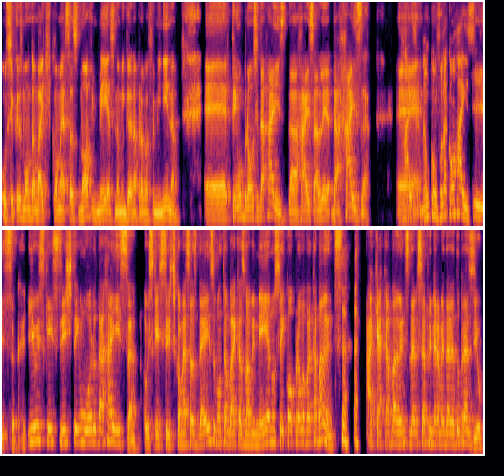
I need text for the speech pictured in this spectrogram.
o ciclismo mountain bike começa às nove e meia, se não me engano, a prova feminina, é, tem o bronze da Raiz, da Raiza, da Raiza, é... Raíssa, não confunda com Raíssa. Isso. E o Skate Street tem um ouro da Raíssa. O Skate Street começa às 10, o mountain bike às 9h30, não sei qual prova vai acabar antes. a que acaba antes deve ser a primeira medalha do Brasil.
